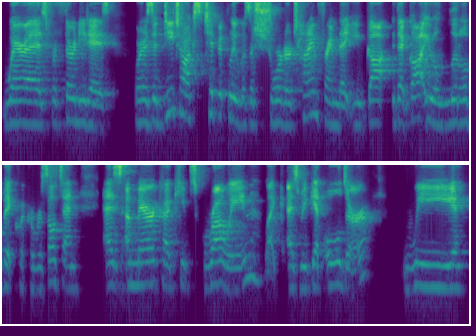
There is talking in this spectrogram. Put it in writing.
Whereas for 30 days, whereas a detox typically was a shorter time frame that you got that got you a little bit quicker results. And as america keeps growing like as we get older we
